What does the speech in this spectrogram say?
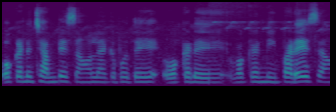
ఒకడిని చంపేసాం లేకపోతే ఒకడి ఒకడిని పడేసాం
